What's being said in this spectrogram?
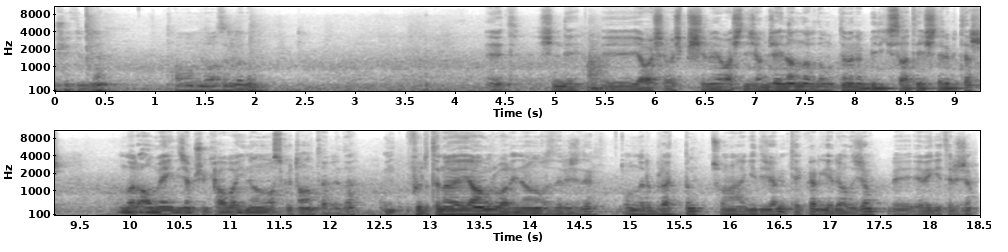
Bu şekilde. Tamam da hazırladım. Evet, şimdi e, yavaş yavaş pişirmeye başlayacağım. Ceylanlar da muhtemelen 1-2 saate işleri biter. Onları almaya gideceğim çünkü hava inanılmaz kötü Antalya'da. Fırtına ve yağmur var inanılmaz derecede. Onları bıraktım. Sonra gideceğim, tekrar geri alacağım ve eve getireceğim.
